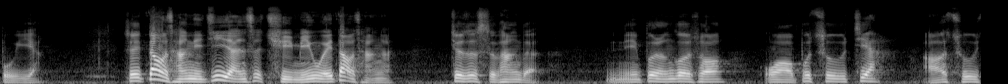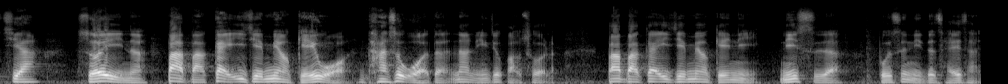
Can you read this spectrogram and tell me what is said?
不一样。所以道场，你既然是取名为道场啊，就是十方的，你不能够说我不出家而出家，所以呢，爸爸盖一间庙给我，他是我的，那你就搞错了。爸爸盖一间庙给你，你死了不是你的财产，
